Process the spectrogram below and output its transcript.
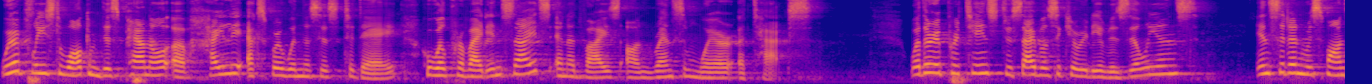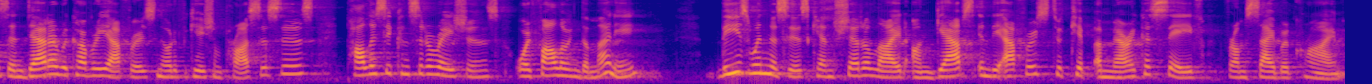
We're pleased to welcome this panel of highly expert witnesses today who will provide insights and advice on ransomware attacks. Whether it pertains to cybersecurity resilience, incident response and data recovery efforts, notification processes, policy considerations, or following the money, these witnesses can shed a light on gaps in the efforts to keep America safe from cybercrime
